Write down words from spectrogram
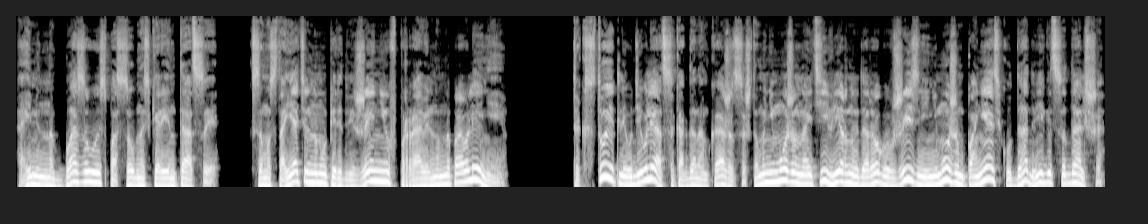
а именно базовую способность к ориентации, к самостоятельному передвижению в правильном направлении. Так стоит ли удивляться, когда нам кажется, что мы не можем найти верную дорогу в жизни и не можем понять, куда двигаться дальше?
